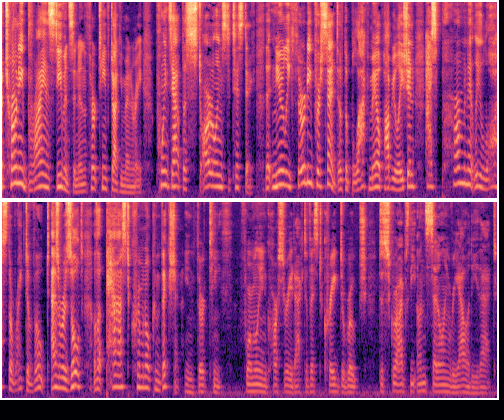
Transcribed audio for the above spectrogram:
Attorney Bryan Stevenson in the 13th documentary points out the startling statistic that nearly 30% of the black male population has permanently lost the right to vote as a result of a past criminal conviction. In 13th, formerly incarcerated activist Craig DeRoche describes the unsettling reality that,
